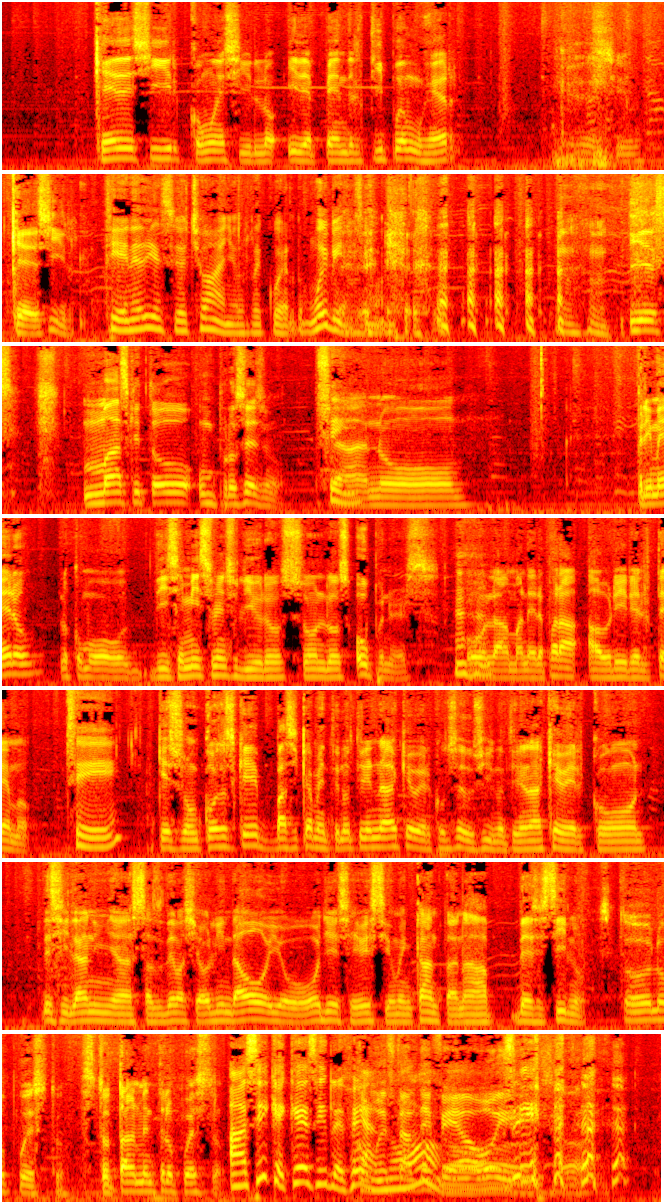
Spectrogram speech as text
qué decir, cómo decirlo y depende del tipo de mujer qué decir. Tiene 18 años, recuerdo. Muy bien, Simón. Y es más que todo un proceso. O Sí. sea, no... Primero, lo como dice Mister en su libro, son los openers, o la manera para abrir el tema. Sí. Que son cosas que básicamente no tienen nada que ver con seducir, no tienen nada que ver con decirle a la niña, estás demasiado linda hoy, o oye, ese vestido me encanta, nada de ese estilo. Es todo lo opuesto. Es totalmente lo opuesto. Ah, sí, que hay que decirles fea. ¿Cómo estás no. de fea hoy? Sí.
